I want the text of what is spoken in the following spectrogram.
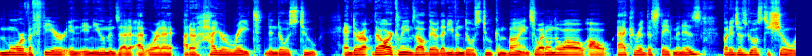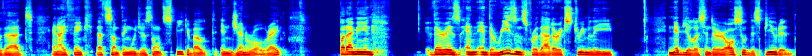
more of a fear in, in humans at a, or at a, at a higher rate than those two. And there are, there are claims out there that even those two combine. So I don't know how, how accurate the statement is, but it just goes to show that, and I think that's something we just don't speak about in general, right? But I mean, there is, and, and the reasons for that are extremely nebulous and they're also disputed.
